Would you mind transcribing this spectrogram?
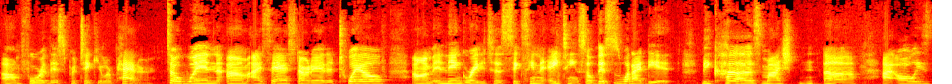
um, for this particular pattern. So when um, I say I started at a 12 um, and then graded to 16 to 18. So this is what I did because my uh, I always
